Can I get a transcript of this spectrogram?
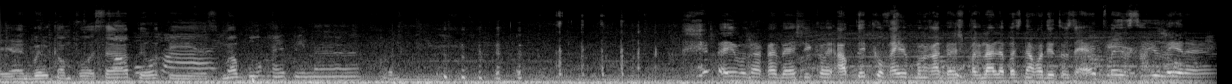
Ayan, welcome po sa Mabuhay. Philippines. Mabuhay Pinas. Ay mga kabeshi ko, update ko kayo mga kabeshi pag lalabas na ako dito sa airplane. See you later.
